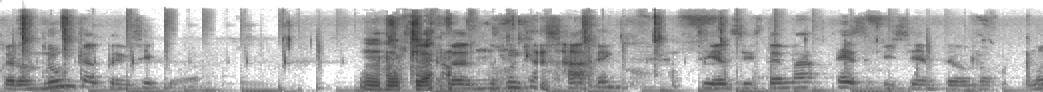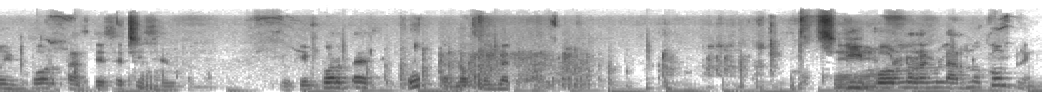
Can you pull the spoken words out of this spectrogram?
pero nunca al principio. Entonces nunca saben si el sistema es eficiente o no. No importa si es eficiente o no. Lo que importa es que no cumplen. Y por lo regular no cumplen.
